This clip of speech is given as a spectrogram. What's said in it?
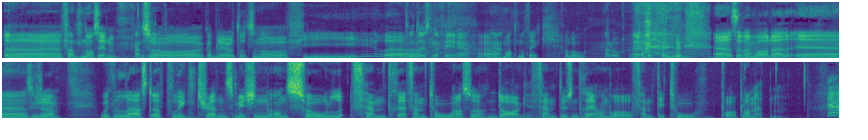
Uh, 15 år siden. 15 år Så hva blir det, 2004? 2004. Ja, Ja. matematikk. Hallo? Hallo. Ja. så den var der eh, Skal vi se With the last uplink transmission on Soul 5352, altså dag 5352 på planeten. Ja.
